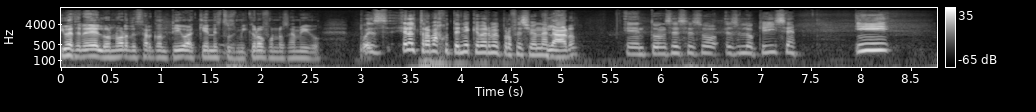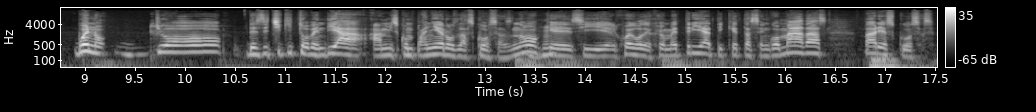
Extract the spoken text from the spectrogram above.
iba a tener el honor de estar contigo aquí en estos micrófonos, amigo. Pues era el trabajo, tenía que verme profesional. Claro. Entonces eso, eso es lo que hice. Y bueno, yo desde chiquito vendía a mis compañeros las cosas, ¿no? Que si el juego de geometría, etiquetas engomadas, varias cosas.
